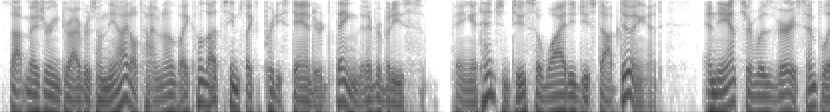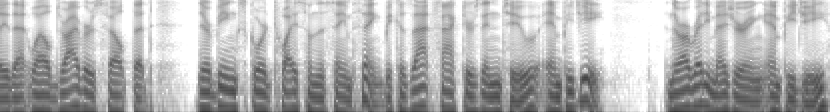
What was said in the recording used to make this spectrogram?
stopped measuring drivers on the idle time. And i was like well that seems like a pretty standard thing that everybody's paying attention to so why did you stop doing it? And the answer was very simply that well drivers felt that they're being scored twice on the same thing because that factors into MPG. And they're already measuring MPG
